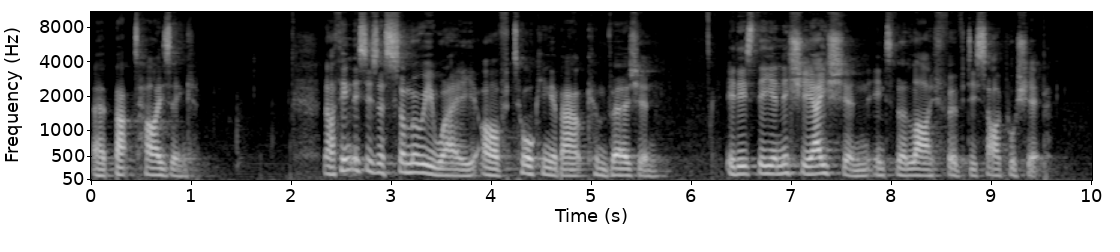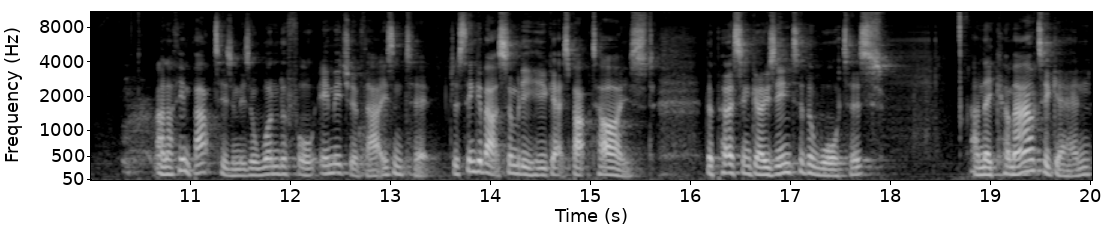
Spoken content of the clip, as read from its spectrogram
uh, baptizing. Now, I think this is a summary way of talking about conversion. It is the initiation into the life of discipleship. And I think baptism is a wonderful image of that, isn't it? Just think about somebody who gets baptized. The person goes into the waters and they come out again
